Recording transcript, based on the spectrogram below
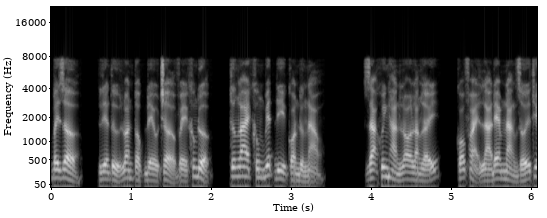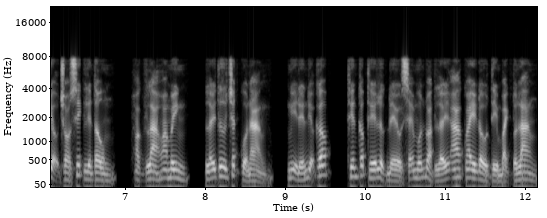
Bây giờ, liền tử loan tộc đều trở về không được, tương lai không biết đi con đường nào. Dạ khuynh hàn lo lắng lấy, có phải là đem nàng giới thiệu cho xích liên tông, hoặc là hoa minh, lấy tư chất của nàng, nghĩ đến địa cấp, thiên cấp thế lực đều sẽ muốn đoạt lấy a quay đầu tìm bạch tuấn lang,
